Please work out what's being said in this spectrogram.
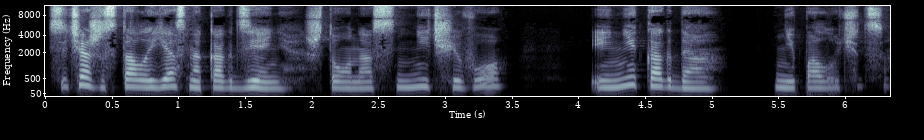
Сейчас же стало ясно как день, что у нас ничего и никогда не получится.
